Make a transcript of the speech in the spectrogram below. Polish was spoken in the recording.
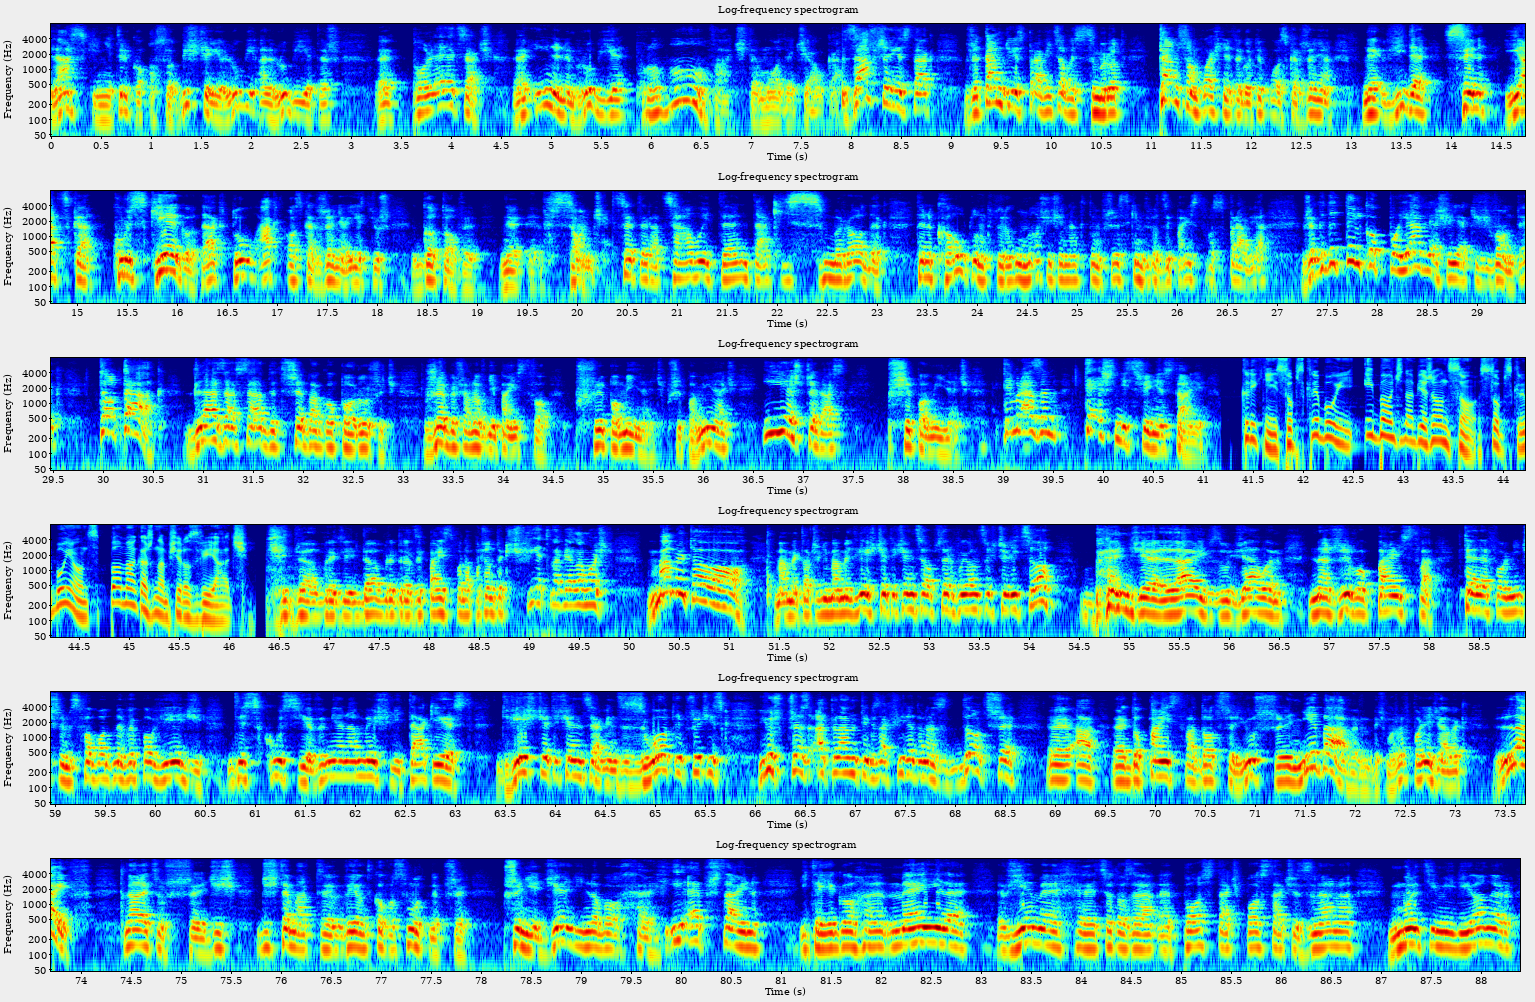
laski. Nie tylko osobiście je lubi, ale lubi je też e, polecać e, innym, lubi je promować, te młode ciałka. Zawsze jest tak, że tam, gdzie jest prawicowy smród, tam są właśnie tego typu oskarżenia. E, Widzę syn Jacka Kurskiego, tak? Tu akt oskarżenia jest już gotowy e, w sądzie. Etc. Cały ten taki smrodek, ten kołtun, który unosi się nad tym wszystkim, drodzy Państwo, sprawia, że gdy tylko pojawia się jakiś wątek, to tak, dla zasady trzeba go poruszyć, żeby, Szanowni Państwo, przypominać, przypominać i jeszcze raz przypominać. Tym razem też nic się nie stanie. Kliknij subskrybuj i bądź na bieżąco. Subskrybując, pomagasz nam się rozwijać. Dzień dobry, dzień dobry, drodzy Państwo. Na początek świetna wiadomość. Mamy to! Mamy to, czyli mamy 200 tysięcy obserwujących, czyli co? Będzie live z udziałem na żywo Państwa, telefonicznym, swobodne wypowiedzi, dyskusje, wymiana myśli. Tak jest. 200 tysięcy, a więc złoty przycisk już przez Atlantyk za chwilę do nas dotrze, e, a e, do Państwa dotrze już niebawem, być może w poniedziałek, live. No ale cóż, dziś, dziś temat wyjątkowo smutny przy, przy niedzieli, no bo e, i Epstein, i te jego e, maile, wiemy e, co to za postać, postać znana, multimilioner,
